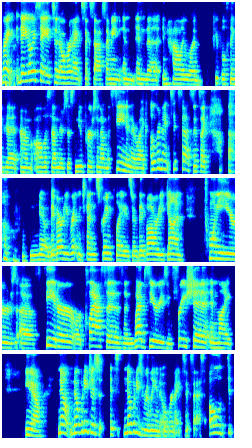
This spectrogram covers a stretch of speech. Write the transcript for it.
Right. They always say it's an overnight success. I mean, in in the in Hollywood, people think that um, all of a sudden there's this new person on the scene and they're like overnight success. And it's like, oh no, they've already written 10 screenplays or they've already done 20 years of theater or classes and web series and free shit and like, you know, no, nobody just it's nobody's really an overnight success. Oh, th-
